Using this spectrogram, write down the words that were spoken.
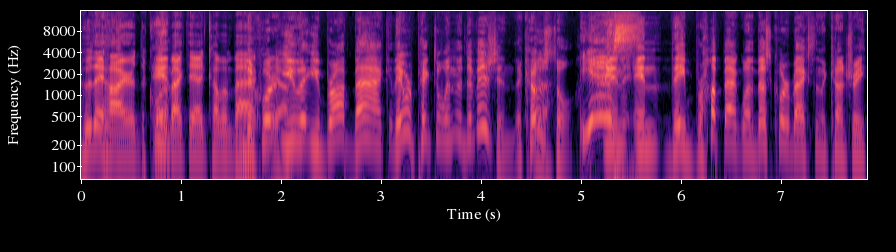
who they hired, the quarterback they had coming back. The quarter yeah. you you brought back, they were picked to win the division, the Coastal. Yes. and and they brought back one of the best quarterbacks in the country.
